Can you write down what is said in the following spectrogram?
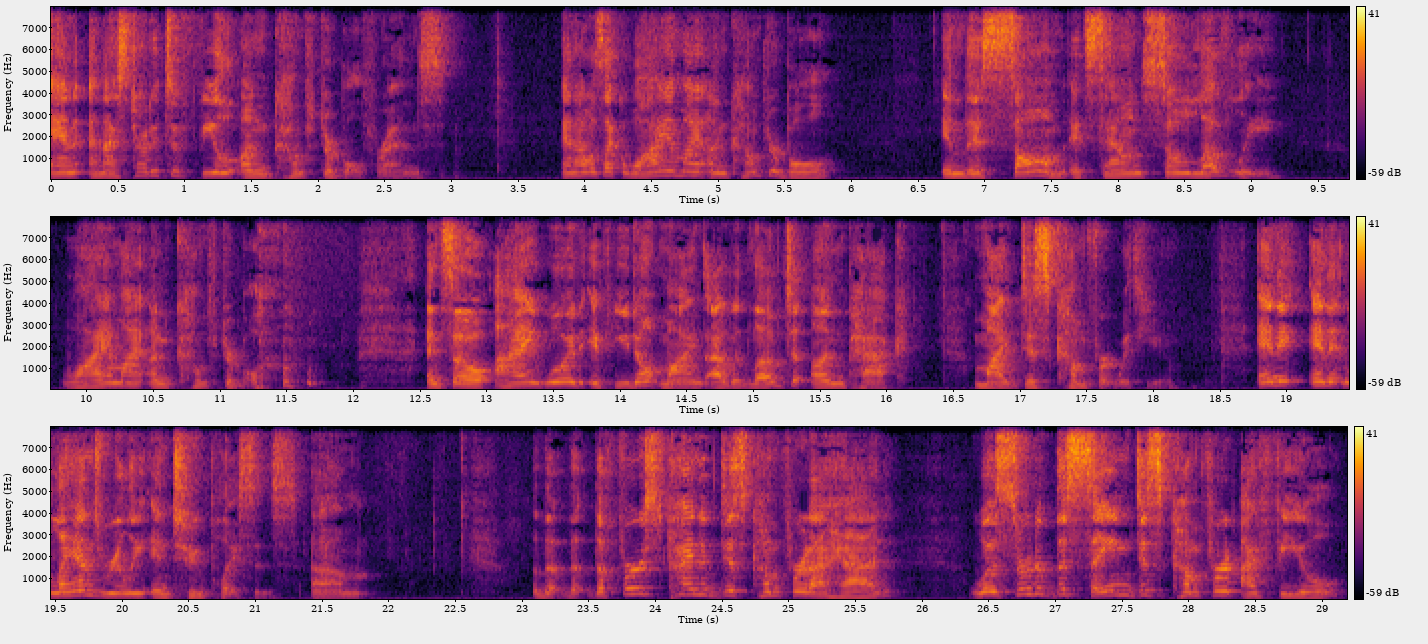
and and I started to feel uncomfortable, friends. And I was like, why am I uncomfortable in this psalm? It sounds so lovely. Why am I uncomfortable? And so I would, if you don't mind, I would love to unpack my discomfort with you. And it, and it lands really in two places. Um, the, the, the first kind of discomfort I had was sort of the same discomfort I feel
